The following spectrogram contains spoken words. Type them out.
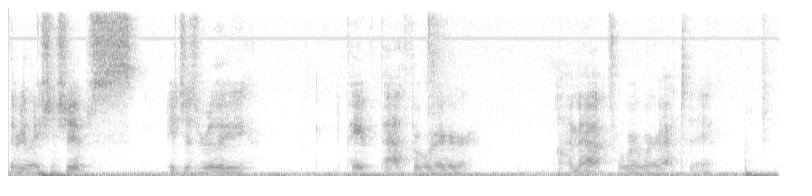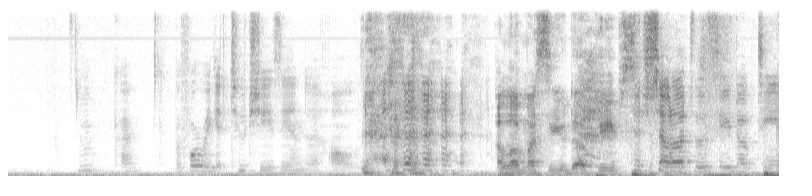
the relationships it just really paved the path for where I'm at for where we're at today. Mm, okay. Before we get too cheesy into all of that, I love my CU Dub peeps. shout out to the C Dub team.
